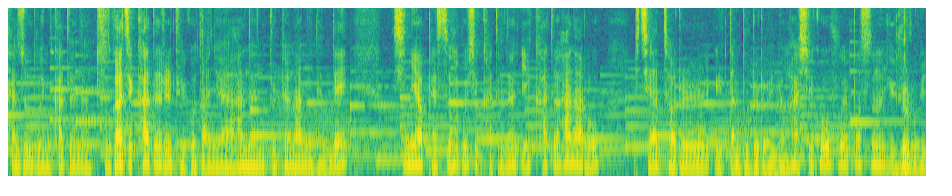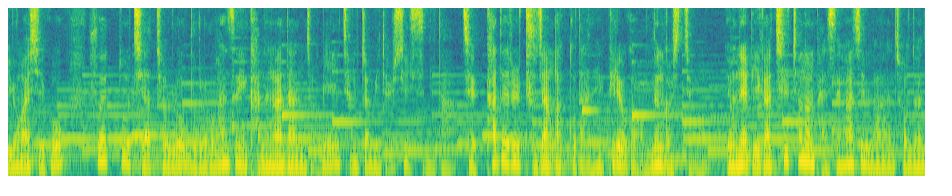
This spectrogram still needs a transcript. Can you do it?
단순 무임카드는 두 가지 카드를 들고 다녀야 하는 불편함이 있는데 시니어 패스 후불식 카드는 이 카드 하나로 지하철을 일단 무료로 이용하시고 후에 버스는 유료로 이용하시고 후에 또 지하철로 무료로 환승이 가능하다는 점이 장점이 될 수 있습니다. 즉 카드를 두 장 갖고 다닐 필요가 없는 것이죠. 연회비가 7,000원 발생하지만 저는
